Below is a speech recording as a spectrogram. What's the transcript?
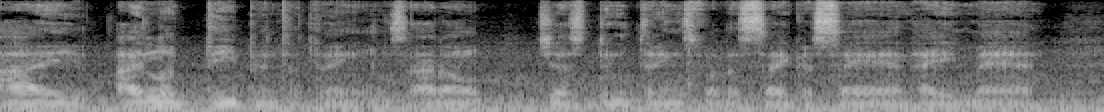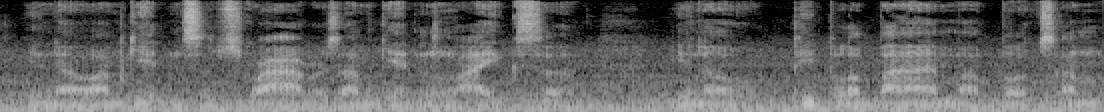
I I look deep into things. I don't just do things for the sake of saying, hey man, you know, I'm getting subscribers, I'm getting likes, or, you know, people are buying my books. I'm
